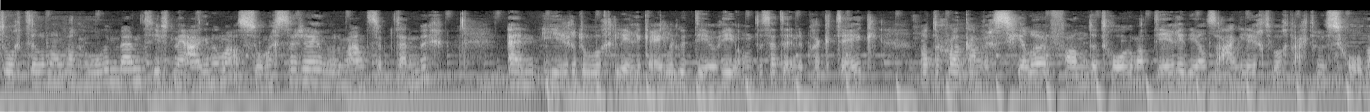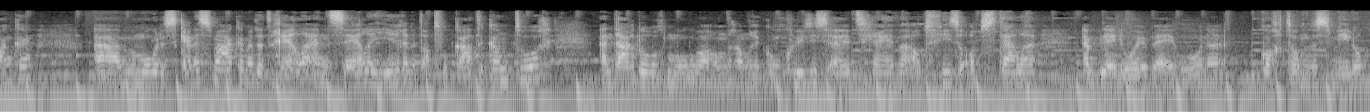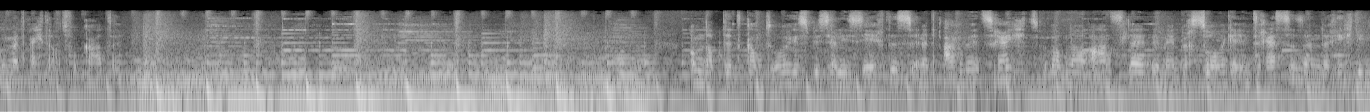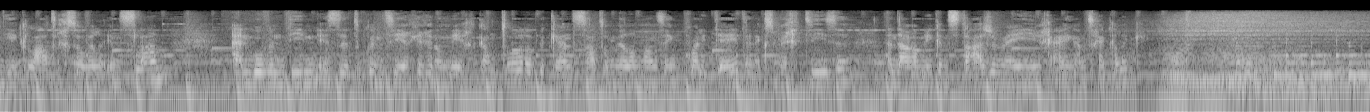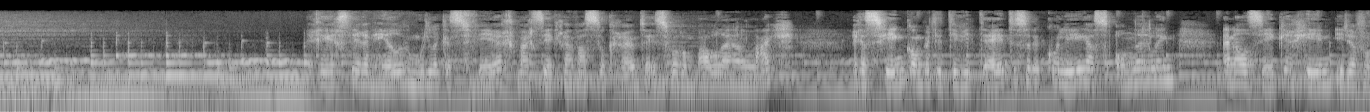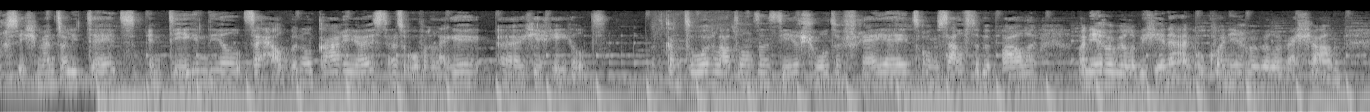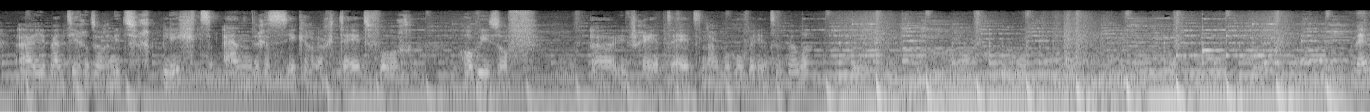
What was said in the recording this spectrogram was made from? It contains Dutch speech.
student ben, heeft mij aangenomen als zomerstagiair voor de maand september. En hierdoor leer ik eigenlijk de theorie om te zetten in de praktijk, wat toch wel kan verschillen van de droge materie die ons aangeleerd wordt achter de schoolbanken. Uh, we mogen dus kennis maken met het reilen en zeilen hier in het advocatenkantoor. En daardoor mogen we onder andere conclusies uitschrijven, adviezen opstellen en pleidooien bijwonen. Kortom, dus meelopen met echte advocaten. Kantoor gespecialiseerd is in het arbeidsrecht, wat nou aansluit bij mijn persoonlijke interesses en de richting die ik later zou willen inslaan. En bovendien is dit ook een zeer gerenommeerd kantoor dat bekend staat omwille van zijn kwaliteit en expertise. En daarom leek een stage mij hier erg aantrekkelijk. Er heerst hier een heel gemoedelijke sfeer, waar zeker en vast ook ruimte is voor een babbel en een lach. Er is geen competitiviteit tussen de collega's onderling en al zeker geen ieder voor zich mentaliteit. Integendeel, ze helpen elkaar juist en ze overleggen uh, geregeld. Het kantoor laat ons een zeer grote vrijheid om zelf te bepalen wanneer we willen beginnen en ook wanneer we willen weggaan. Uh, je bent hierdoor niet verplicht en er is zeker nog tijd voor hobby's of uh, uw vrije tijd naar behoeven in te vullen.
